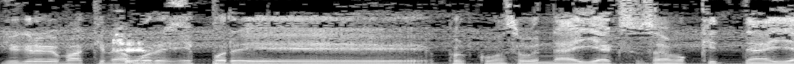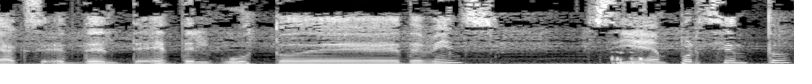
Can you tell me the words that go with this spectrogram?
Yo creo que más que nada por, es por, eh, por cómo se llama Nia Jax. Sabemos que Nia Jax es del, es del gusto de, de Vince, 100%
